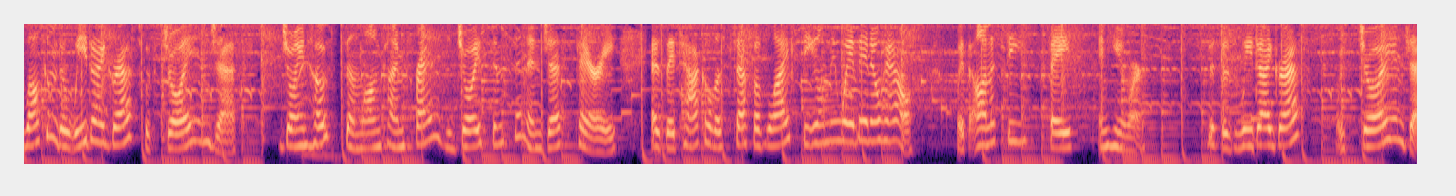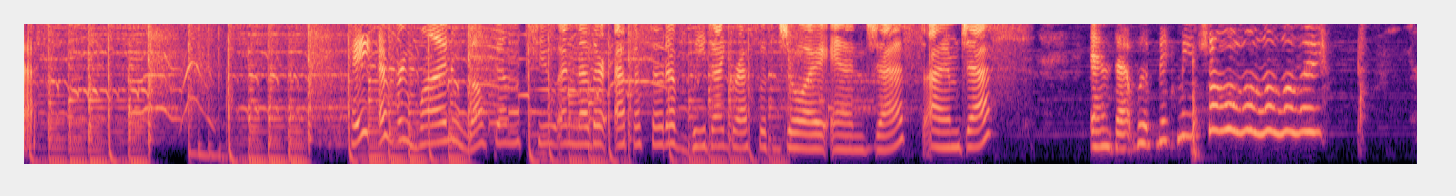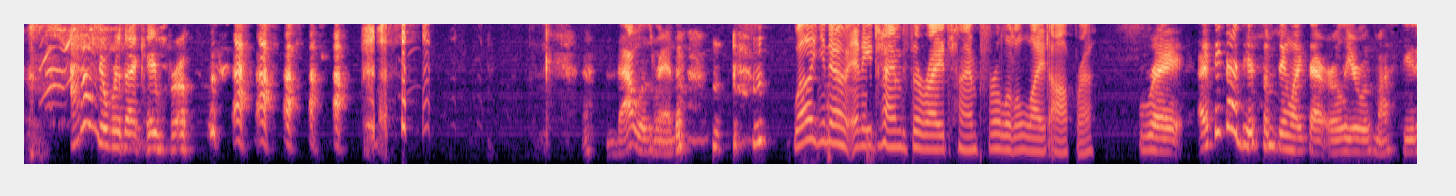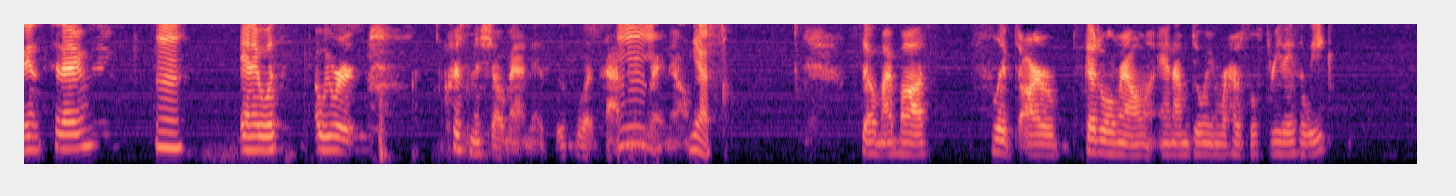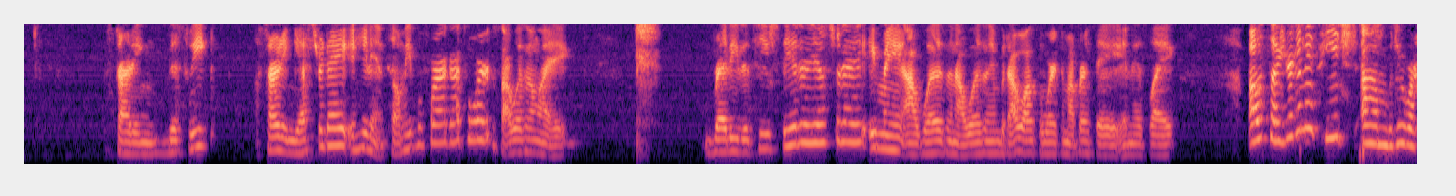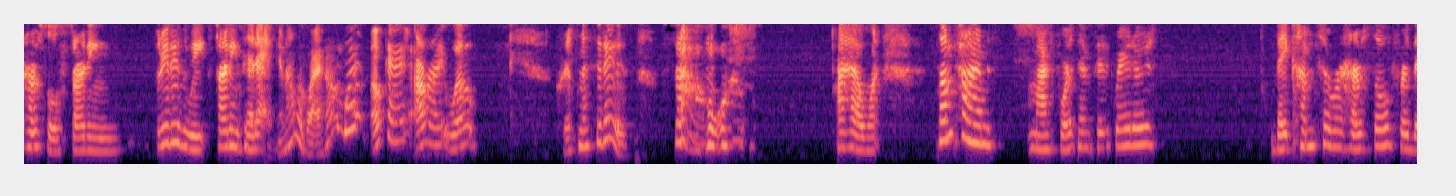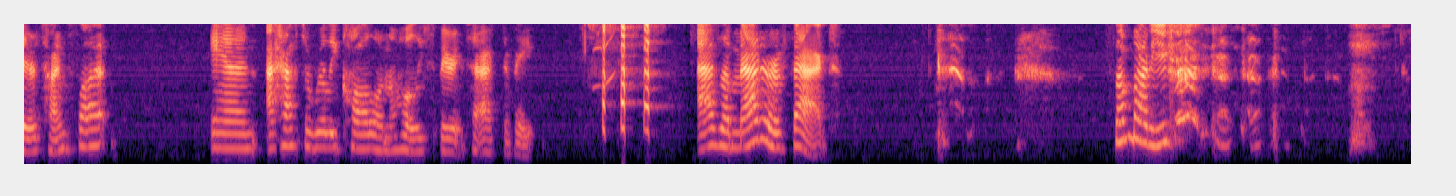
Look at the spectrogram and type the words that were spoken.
Welcome to We Digress with Joy and Jess. Join hosts and longtime friends Joy Simpson and Jess Perry as they tackle the stuff of life the only way they know how with honesty, faith, and humor. This is We Digress with Joy and Jess. Hey everyone, welcome to another episode of We Digress with Joy and Jess. I'm Jess. And that would make me joy. I don't know where that came from. that was random. well, you know, anytime's the right time for a little light opera. Right. I think I did something like that earlier with my students today. Mm. And it was, we were, Christmas show madness is what's happening mm. right now. Yes. So my boss flipped our schedule around and I'm doing rehearsals three days a week starting this week, starting yesterday. And he didn't tell me before I got to work. So I wasn't like ready to teach theater yesterday. I mean, I was and I wasn't, but I walked to work on my birthday and it's like, oh, so you're to teach, um, do rehearsals starting three days a week, starting today. And I was like, huh, what? Okay. All right. Well, Christmas it is. So I had one. Sometimes my fourth and fifth graders, they come to rehearsal for their time slot and I have to really call on the Holy Spirit to activate. As a matter of fact, somebody,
